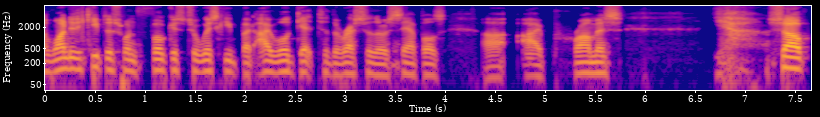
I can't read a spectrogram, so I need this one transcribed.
I wanted to keep this one focused to whiskey, but I will get to the rest of those samples. Uh, I promise. Yeah. So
